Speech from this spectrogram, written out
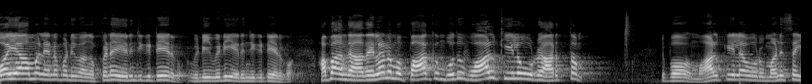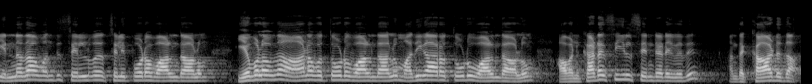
ஓயாமல் என்ன பண்ணுவாங்க பிணை எரிஞ்சுக்கிட்டே இருக்கும். விடி விடி எரிஞ்சுக்கிட்டே இருக்கும். அப்போ அந்த அதையெல்லாம் நம்ம பார்க்கும்போது வாழ்க்கையில் ஒரு அர்த்தம். இப்போது வாழ்க்கையில் ஒரு மனுஷன் என்னதான் வந்து செல்வ செழிப்போடு வாழ்ந்தாலும் எவ்வளவு தான் ஆணவத்தோடு வாழ்ந்தாலும் அதிகாரத்தோடு வாழ்ந்தாலும் அவன் கடைசியில் சென்றடைவது அந்த காடு தான்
